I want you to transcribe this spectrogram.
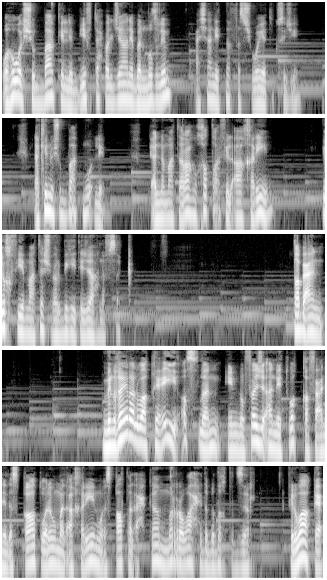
وهو الشباك اللي بيفتحه الجانب المظلم عشان يتنفس شوية أكسجين. لكنه شباك مؤلم لأن ما تراه خطأ في الآخرين يخفي ما تشعر به تجاه نفسك. طبعا من غير الواقعي أصلا إنه فجأة نتوقف عن الإسقاط ولوم الآخرين وإسقاط الأحكام مرة واحدة بضغطة زر. في الواقع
